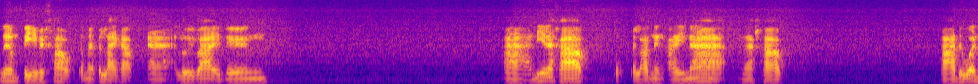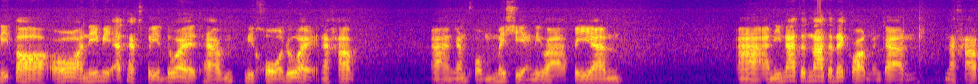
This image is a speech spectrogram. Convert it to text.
เริ่มตีไม่เข้า แต่ไม่เป็นไรครับ อ่าลุยไปหนึ่งอ่านี่นะครับ ตกไปแล้วหนึ่งอารีนานะครับ อ่าดูอันนี้ต่อโอ้อันนี้มี attack speed ด้วย แถมมีโคด้วยนะครับ อ่างั้นผมไม่เสี่ยงดีกว่า เปลี่ยน อ่า อันนี้น่าจะน่าจะได้ก่อนเหมือนกันนะครับ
